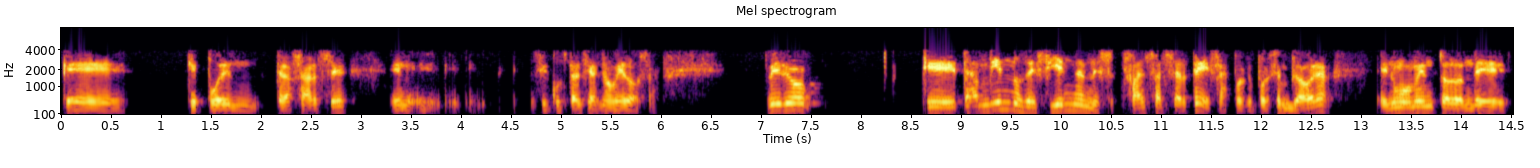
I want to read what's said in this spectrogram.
que, que pueden trazarse en, circunstancias novedosas. Pero que también nos defiendan de falsas certezas, porque por ejemplo ahora, en un momento donde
